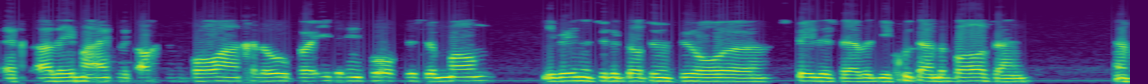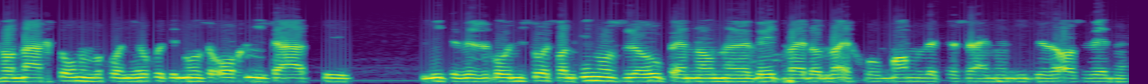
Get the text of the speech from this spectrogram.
echt alleen maar eigenlijk achter de bal aangelopen. Iedereen volgt dus een man. Je weet natuurlijk dat we veel spelers hebben die goed aan de bal zijn. En vandaag stonden we gewoon heel goed in onze organisatie. Lieten we ze gewoon een soort van in ons lopen. En dan uh, weten wij dat wij gewoon mannelijker zijn en die duels winnen.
